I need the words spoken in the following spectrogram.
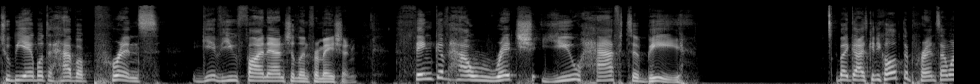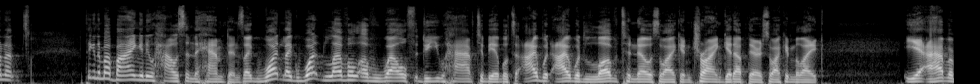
to be able to have a prince give you financial information. Think of how rich you have to be. But guys, can you call up the prince? I want to thinking about buying a new house in the Hamptons. Like what like what level of wealth do you have to be able to I would I would love to know so I can try and get up there so I can be like yeah, I have a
